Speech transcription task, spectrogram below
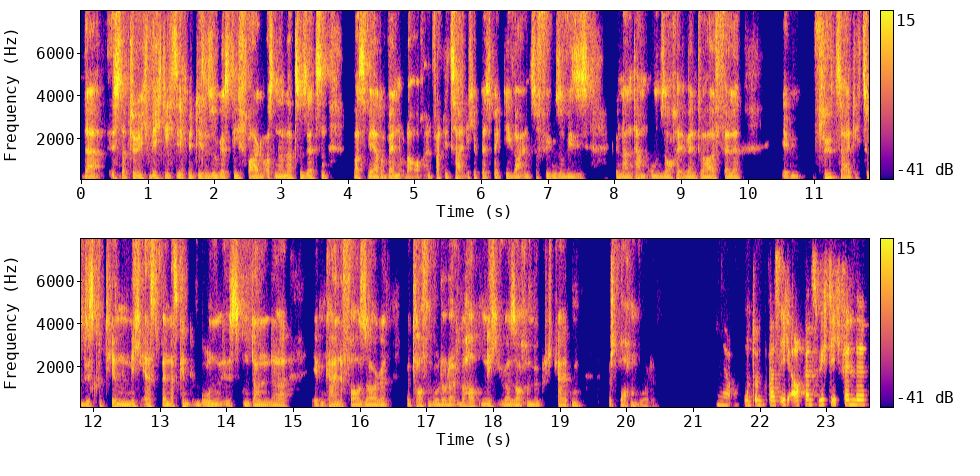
da ist natürlich wichtig, sich mit diesen Suggestivfragen auseinanderzusetzen. Was wäre, wenn, oder auch einfach die zeitliche Perspektive einzufügen, so wie Sie es genannt haben, um solche Eventualfälle eben frühzeitig zu diskutieren und nicht erst, wenn das Kind im Brunnen ist und dann äh, eben keine Vorsorge getroffen wurde oder überhaupt nicht über solche Möglichkeiten gesprochen wurde. Ja, und, und was ich auch ganz wichtig finde,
